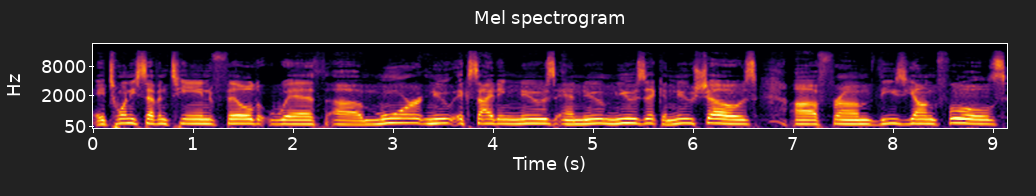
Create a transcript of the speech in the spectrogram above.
a 2017 filled with uh, more new, exciting news and new music and new shows uh, from these young fools.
